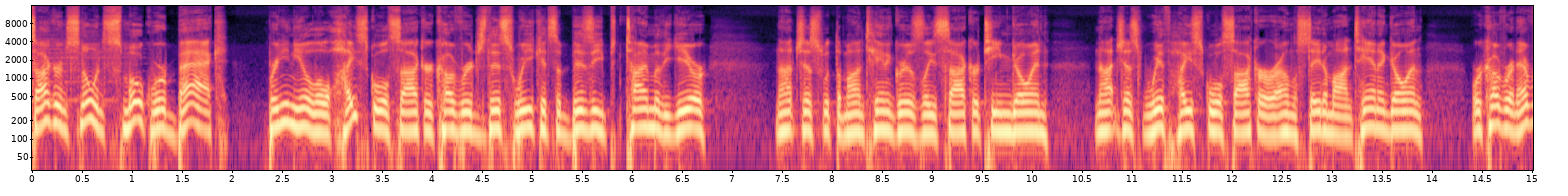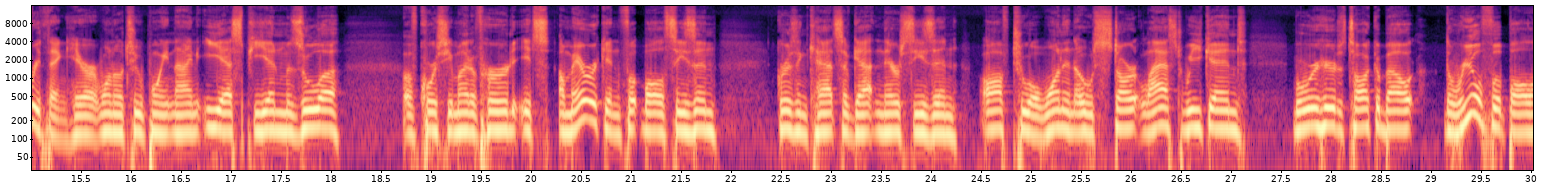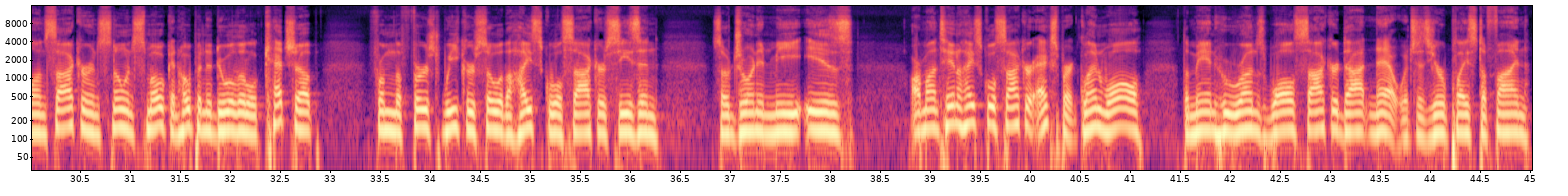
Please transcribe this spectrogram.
Soccer and Snow and Smoke, we're back. Bringing you a little high school soccer coverage this week. It's a busy time of the year, not just with the Montana Grizzlies soccer team going, not just with high school soccer around the state of Montana going. We're covering everything here at 102.9 ESPN Missoula. Of course, you might have heard it's American football season. Grizz and Cats have gotten their season off to a 1 0 start last weekend. But we're here to talk about the real football on soccer and snow and smoke and hoping to do a little catch up from the first week or so of the high school soccer season. So joining me is our Montana high school soccer expert, Glen Wall, the man who runs wallsoccer.net, which is your place to find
